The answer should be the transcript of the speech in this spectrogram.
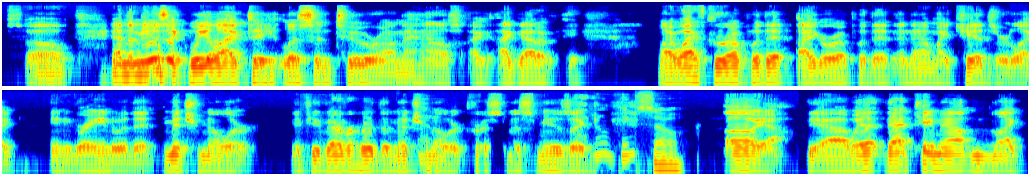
So and the music we like to listen to around the house. I, I gotta my wife grew up with it, I grew up with it, and now my kids are like ingrained with it. Mitch Miller. If you've ever heard the Mitch Miller Christmas music. I don't think so. Oh yeah. Yeah. Well, that came out in like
